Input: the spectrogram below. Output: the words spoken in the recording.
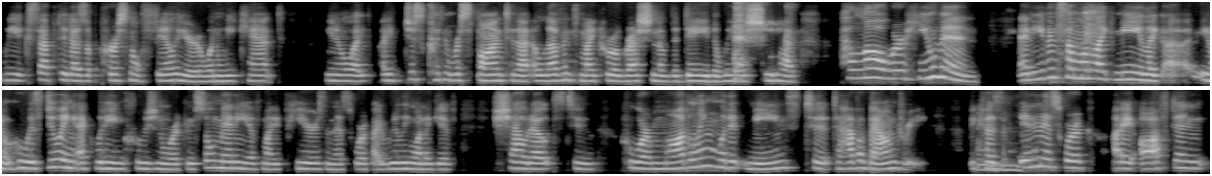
we accept it as a personal failure when we can't you know, I, I just couldn't respond to that 11th microaggression of the day the way I should have. Hello, we're human. And even someone like me, like, uh, you know, who is doing equity inclusion work, and so many of my peers in this work, I really want to give shout outs to who are modeling what it means to, to have a boundary. Because mm-hmm. in this work, I often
